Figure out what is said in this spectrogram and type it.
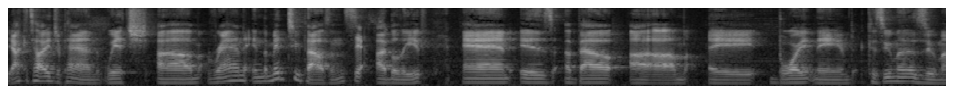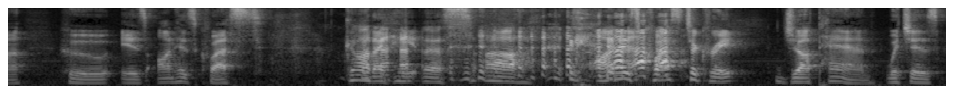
Yakitate Japan, which um, ran in the mid 2000s, Yeah. I believe, and is about um, a boy named Kazuma Azuma who is on his quest. God, I hate this. Ah. on his quest to create Japan, which is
